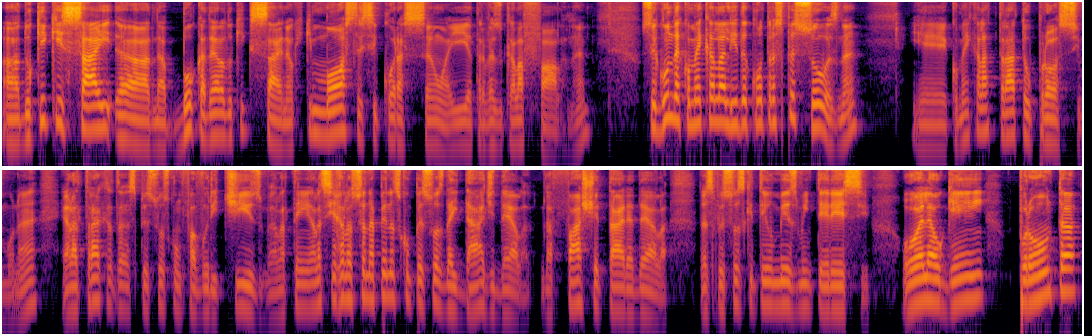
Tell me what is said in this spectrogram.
Ah, do que que sai ah, da boca dela, do que que sai, né? O que que mostra esse coração aí através do que ela fala, né? O segundo é como é que ela lida com outras pessoas, né? É, como é que ela trata o próximo, né? Ela trata as pessoas com favoritismo, ela tem, ela se relaciona apenas com pessoas da idade dela, da faixa etária dela, das pessoas que têm o mesmo interesse, ou ela é alguém pronta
